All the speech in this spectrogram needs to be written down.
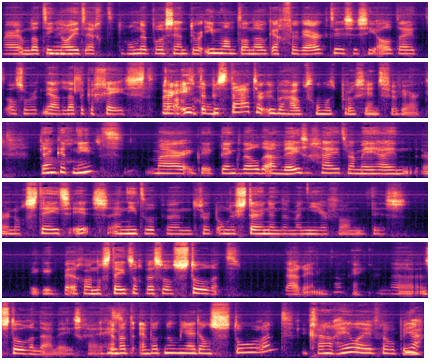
Maar omdat hij Nee. nooit echt 100% door iemand dan ook echt verwerkt is, is hij altijd als soort ja, letterlijke geest. Maar is, bestaat er überhaupt 100% verwerkt? denk het niet. Maar ik, ik denk wel de aanwezigheid waarmee hij er nog steeds is. En niet op een soort ondersteunende manier van het is. Ik, ik ben gewoon nog steeds nog best wel storend daarin. Oké. Een, eh, een storende aanwezigheid. En, wat, en wat noem jij dan storend? Ik ga nog heel even erop in. Ja.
